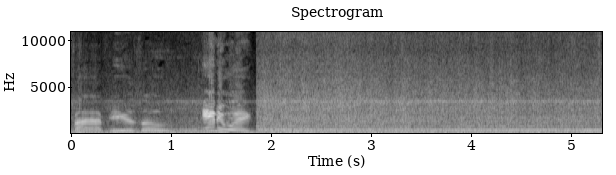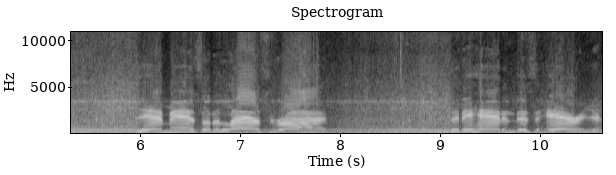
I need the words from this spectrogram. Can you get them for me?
five years old? Anyway. Yeah, man, so the last ride that they had in this area,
